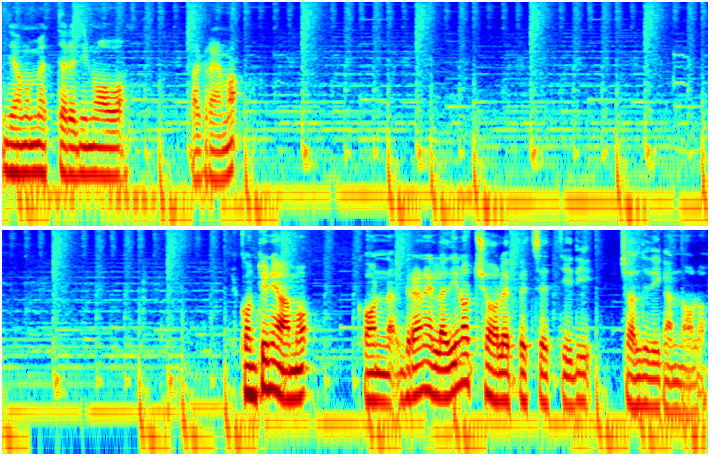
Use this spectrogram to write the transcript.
Andiamo a mettere di nuovo la crema Continuiamo con granella di nocciole e pezzetti di cialde di cannolo.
